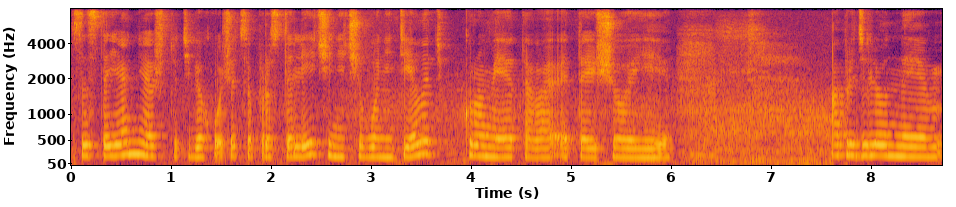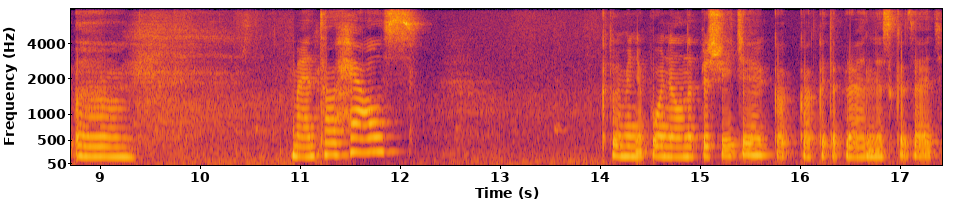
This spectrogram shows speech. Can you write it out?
состояние, что тебе хочется просто лечь и ничего не делать. Кроме этого, это еще и определенные э, mental health, кто меня понял, напишите, как, как это правильно сказать.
